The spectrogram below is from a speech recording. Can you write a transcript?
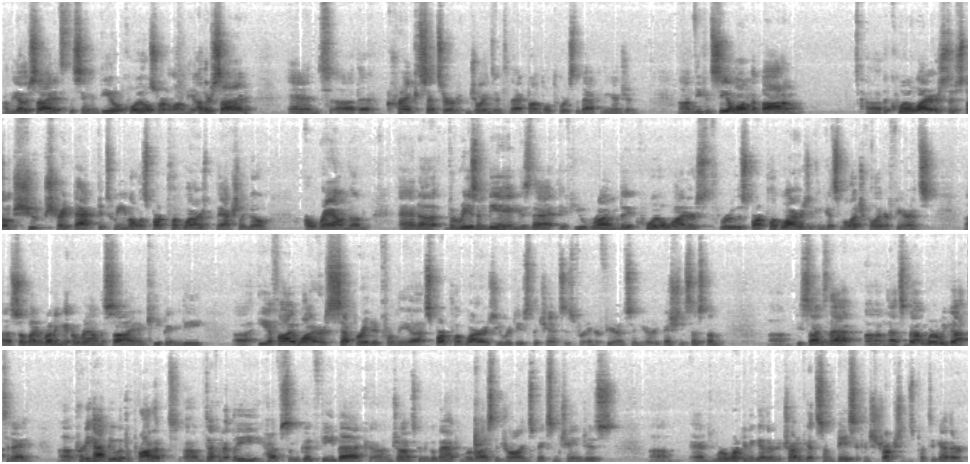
On the other side, it's the same deal. Coils run along the other side, and uh, the crank sensor joins into that bundle towards the back of the engine. Um, you can see along the bottom, uh, the coil wires just don't shoot straight back between all the spark plug wires, they actually go around them. And uh, the reason being is that if you run the coil wires through the spark plug wires, you can get some electrical interference. Uh, so by running it around the side and keeping the uh, EFI wires separated from the uh, spark plug wires, you reduce the chances for interference in your ignition system. Uh, besides that, um, that's about where we got today. Uh, pretty happy with the product. Um, definitely have some good feedback. Um, John's going to go back and revise the drawings, make some changes. Um, and we're working together to try to get some basic instructions put together.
